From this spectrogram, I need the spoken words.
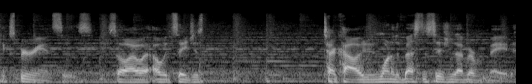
experiences. So I, I would say just tech college is one of the best decisions I've ever made.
